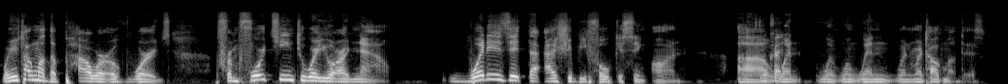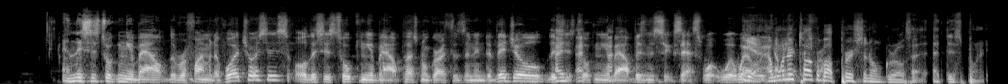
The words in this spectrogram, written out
when you're talking about the power of words from 14 to where you are now what is it that I should be focusing on uh, okay. when, when when when we're talking about this and this is talking about the refinement of word choices, or this is talking about personal growth as an individual. This I, is talking I, about business success. What, where yeah, I want to talk about personal growth at, at, this point,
